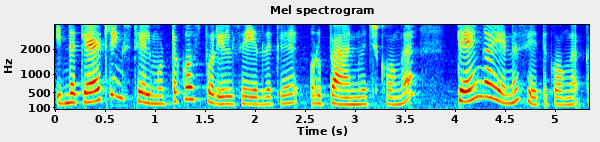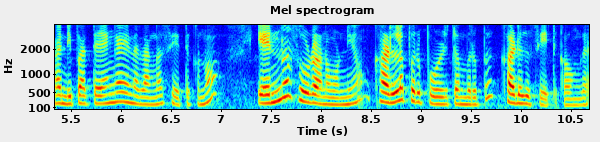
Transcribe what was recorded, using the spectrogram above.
இந்த கேட்ரிங் ஸ்டைல் முட்டைக்கோஸ் பொரியல் செய்கிறதுக்கு ஒரு பேன் வச்சுக்கோங்க. தேங்காய் எண்ணெய் சேர்த்துக்கோங்க. கண்டிப்பாக தேங்காய் எண்ணெய் தாங்க சேர்த்துக்கணும். எண்ணெய் சூடான ஒன்றையும் கடலைப்பருப்பு உளுத்தம்பருப்பு கடுகு சேர்த்துக்கோங்க.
